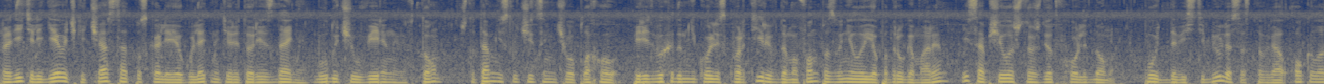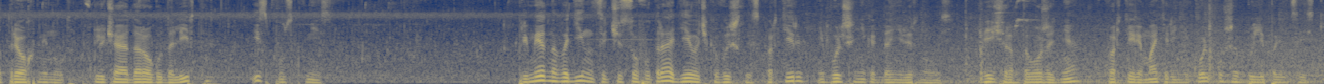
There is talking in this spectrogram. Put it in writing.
Родители девочки часто отпускали ее гулять на территории здания, будучи уверенными в том, что там не случится ничего плохого. Перед выходом Николи из квартиры в домофон позвонила ее подруга Марен и сообщила, что ждет в холле дома. Путь до вестибюля составлял около трех минут, включая дорогу до лифта и спуск вниз. Примерно в 11 часов утра девочка вышла из квартиры и больше никогда не вернулась. Вечером того же дня в квартире матери Николь уже были полицейские.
